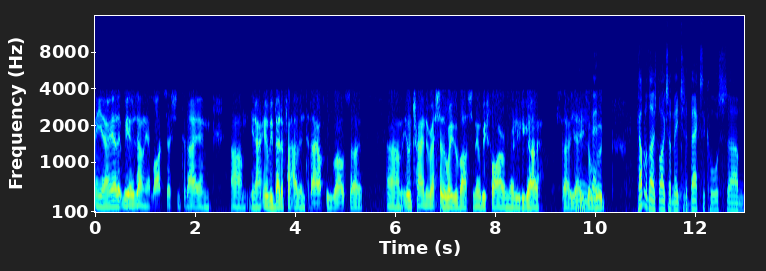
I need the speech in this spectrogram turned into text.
you know, yeah, we it was only a light session today, and um, you know he'll be better for having today off as well. So um, he'll train the rest of the week with us, and he'll be fire and ready to go. So yeah, he's all And good. A couple of those blokes I mentioned, the backs, of course. Um,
